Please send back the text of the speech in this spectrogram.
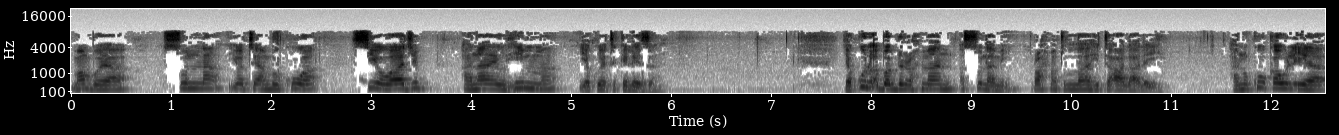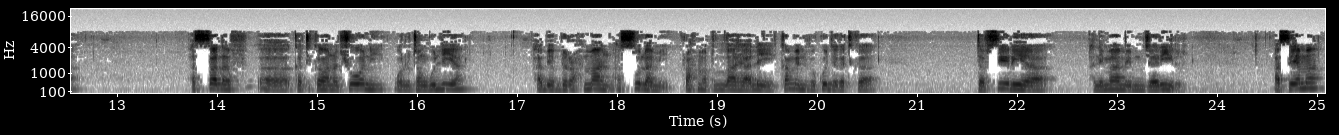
Mambo ya sunna yote ambokuwa sio wajib anayo himma ya kuyatekeleza. Yakulu Abu Abdurrahman As-Sulami rahmatullahi ta'ala alayhi. Anukuu kauli ya as-salaf uh, katika wanachuoni waliotangulia Abi Abdurrahman As-Sulami rahmatullahi alayhi kama ilivyokuja katika tafsiri ya al-Imam Ibn Jarir. Asema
